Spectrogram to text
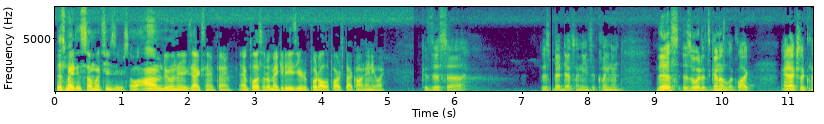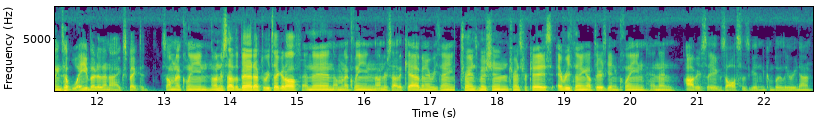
this made it so much easier. So I'm doing the exact same thing. And plus it'll make it easier to put all the parts back on anyway. Because this, uh, this bed definitely needs a cleaning. This is what it's gonna look like. It actually cleans up way better than I expected. So I'm gonna clean the underside of the bed after we take it off, and then I'm gonna clean the underside of the cab and everything. Transmission, transfer case, everything up there is getting clean, and then obviously exhaust is getting completely redone.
